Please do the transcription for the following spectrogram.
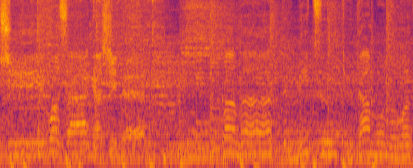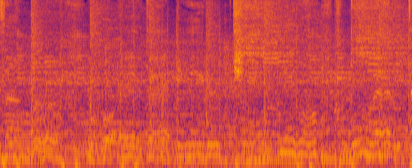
星を探して今まで見つけたものは全部覚えている君の震える手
